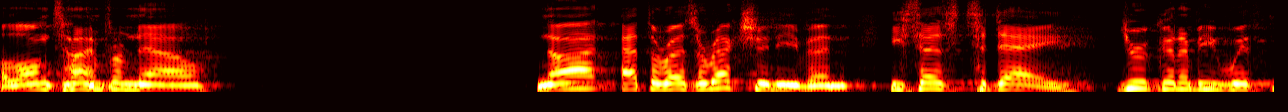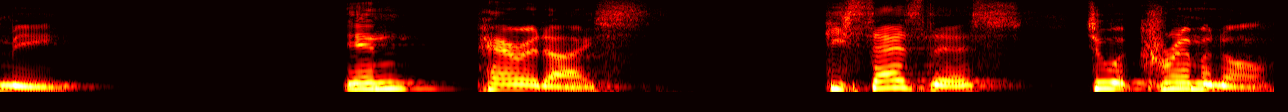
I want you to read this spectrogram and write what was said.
a long time from now, not at the resurrection, even. He says, Today, you're going to be with me in paradise. He says this to a criminal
